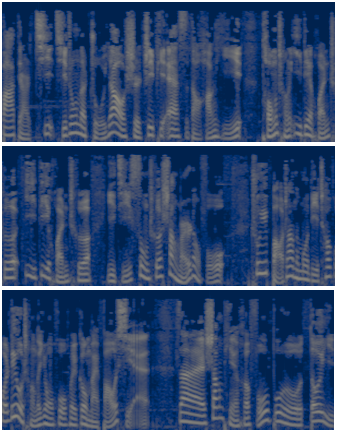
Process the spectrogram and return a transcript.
八点七，其中呢主要是 GPS 导航仪、同城异店还车、异地还车以及送车上门等服务。出于保障的目的，超过六成的用户会购买保险。在商品和服务部都已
